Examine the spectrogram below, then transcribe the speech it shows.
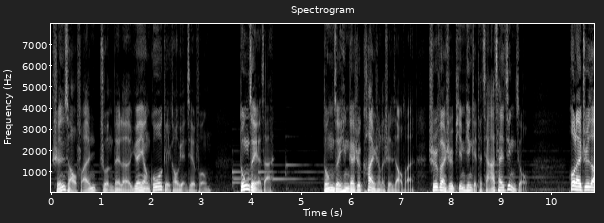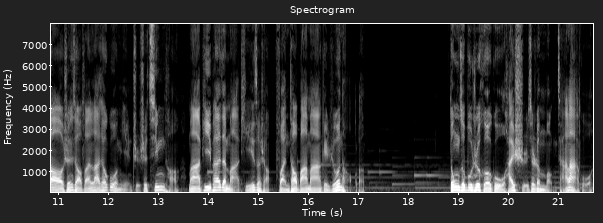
沈小凡准备了鸳鸯锅给高远接风，东子也在。东子应该是看上了沈小凡，吃饭时频频给他夹菜敬酒。后来知道沈小凡辣椒过敏，只吃清汤，马屁拍在马蹄子上，反倒把马给惹恼了。东子不知何故还使劲的猛夹辣锅，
